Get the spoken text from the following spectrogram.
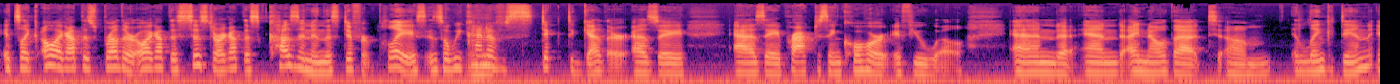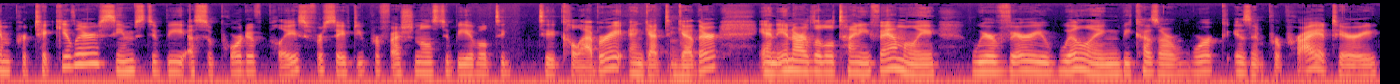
it's like, oh, I got this brother, oh, I got this sister, I got this cousin in this different place. And so we kind mm-hmm. of stick together as a as a practicing cohort, if you will and and I know that um, LinkedIn in particular seems to be a supportive place for safety professionals to be able to to collaborate and get mm-hmm. together. Mm-hmm. And in our little tiny family, we're very willing because our work isn't proprietary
